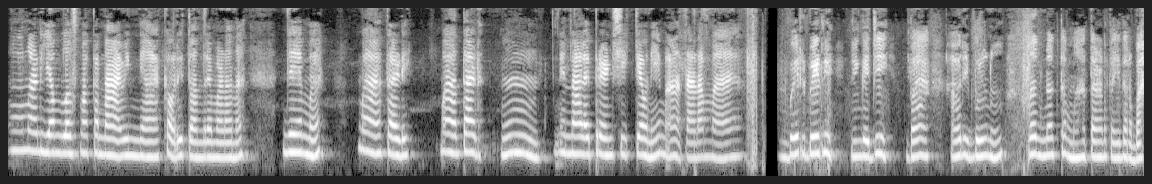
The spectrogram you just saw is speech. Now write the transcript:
ಮಾಡಿ ಎಂಬ್ಲಸ್ ಮಕ್ಕ ನಾವಿನ್ ಯಾಕೆ ಅವ್ರಿಗೆ ತೊಂದರೆ ಮಾಡೋಣ? ಜಯಮ್ಮ ಮಾತಾಡಿ ಮಾತಾಡು. ಹ್ಞೂ ನೀನು ನಾಳೆ ಫ್ರೆಂಡ್ ಸಿಕ್ಕವನಿ ಮಾತಾಡಮ್ಮ. ಬರ್ರಿ ಬರ್ರಿ. ನಿಂಗಜ್ಜಿ ಬಾ. ಅವರಿಬ್ರು ನಗ್ನಗ್ತ ಮಾತಾಡ್ತಾ ಇದ್ದಾರೆ ಬಾ.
